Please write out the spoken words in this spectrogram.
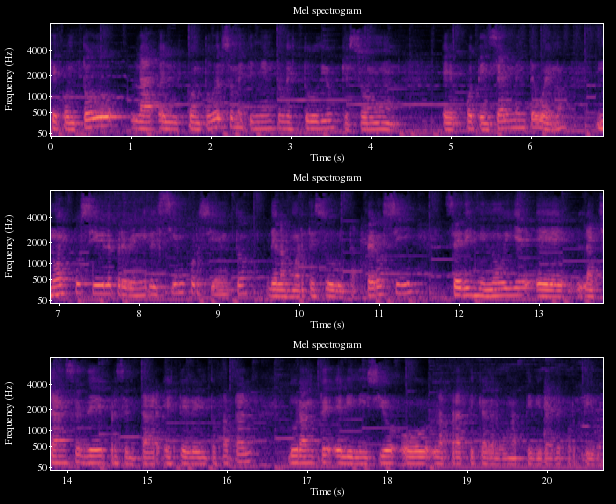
que con todo, el, sometimiento de estudios que son eh, potencialmente buenos, no es posible prevenir el 100% de las muertes súbitas, pero sí se disminuye eh, la chance de presentar este evento fatal durante el inicio o la práctica de alguna actividad deportiva.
